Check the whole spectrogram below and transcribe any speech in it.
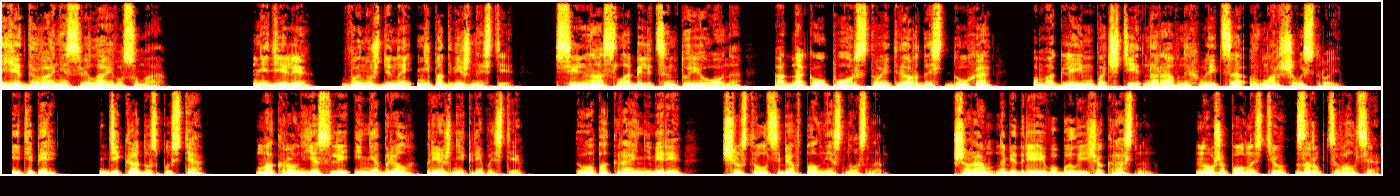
едва не свела его с ума. Недели вынужденной неподвижности сильно ослабили Центуриона, однако упорство и твердость духа помогли ему почти на равных влиться в маршевый строй. И теперь, декаду спустя, Макрон, если и не обрел прежней крепости, то, по крайней мере, чувствовал себя вполне сносно. Шрам на бедре его был еще красным, но уже полностью зарубцевался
